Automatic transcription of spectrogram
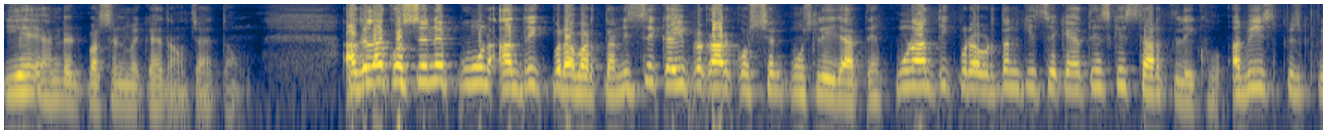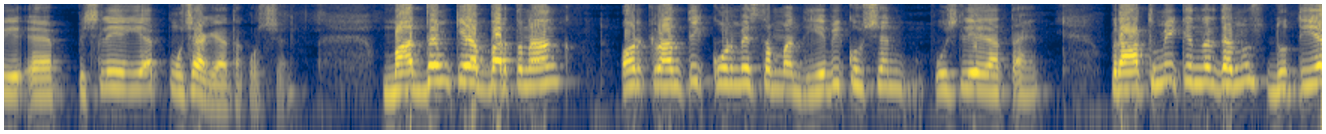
ये हंड्रेड परसेंट मैं कहना चाहता हूँ। अगला क्वेश्चन है पूर्ण आंतरिक परिवर्तन। इससे कई प्रकार क्वेश्चन पूछ लिए जाते हैं। पूर्ण आंतरिक परिवर्तन किससे कहते हैं? इसकी शर्त लिखो। अभी इस पिछले ईयर पूछा गया था क्वेश्चन माध्यम के अपवर्तनांक और क्रांतिक कोण में संबंध, ये भी क्वेश्चन पूछ लिया जाता है। प्राथमिक इंद्रधनुष, द्वितीय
